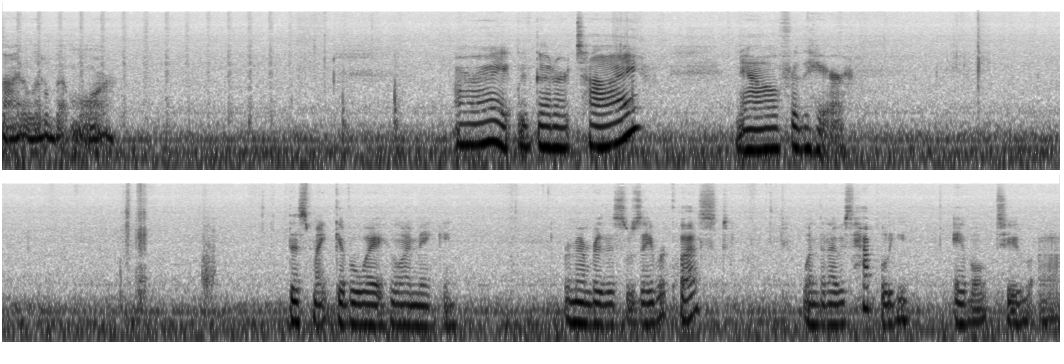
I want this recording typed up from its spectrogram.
side a little bit more. All right, we've got our tie. Now for the hair. This might give away who I'm making. Remember, this was a request, one that I was happily able to uh,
